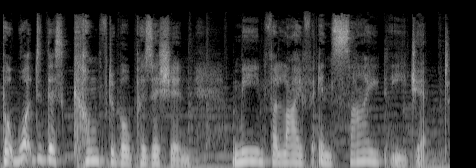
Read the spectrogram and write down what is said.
But what did this comfortable position mean for life inside Egypt?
